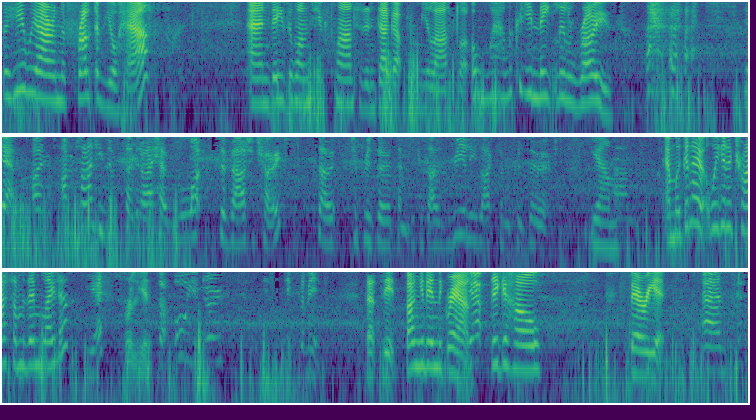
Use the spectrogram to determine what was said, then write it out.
So here we are in the front of your house and these are ones you've planted and dug up from your last lot. Oh wow, look at your neat little rows. yeah, I'm, planting them so that I have lots of artichokes so to preserve them because I really like them preserved. Yum. Um, and we're gonna we're gonna try some of them later. Yes. Brilliant. So all you do is stick them in. That's it. Bung it in the ground. Yep. Dig a hole. Bury it. And this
